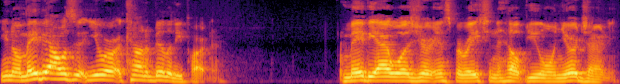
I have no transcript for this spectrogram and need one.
you know, maybe I was your accountability partner. Maybe I was your inspiration to help you on your journey.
